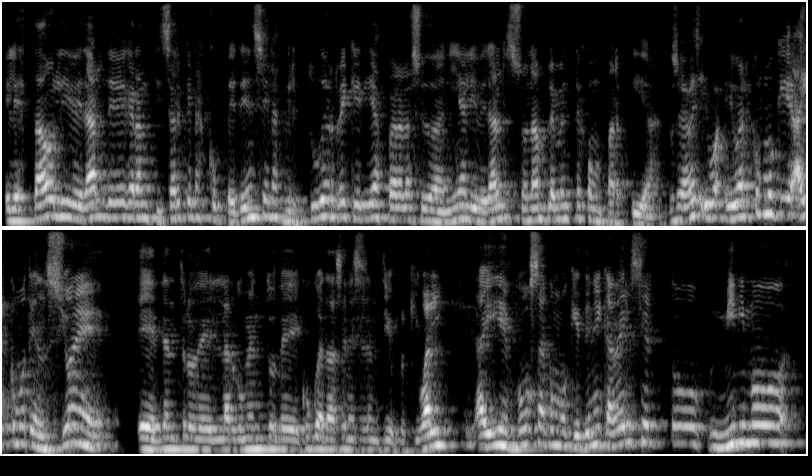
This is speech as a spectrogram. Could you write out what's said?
el Estado liberal debe garantizar que las competencias y las virtudes requeridas para la ciudadanía liberal son ampliamente compartidas. Entonces, a veces, igual, igual como que hay como tensiones eh, dentro del argumento de Cúcatas en ese sentido, porque igual ahí esboza como que tiene que haber cierto mínimo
